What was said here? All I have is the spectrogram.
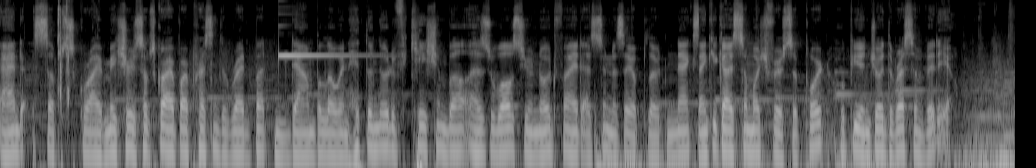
and subscribe. Make sure you subscribe by pressing the red button down below and hit the notification bell as well so you're notified as soon as I upload next. Thank you guys so much for your support. Hope you enjoyed the rest of the video.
